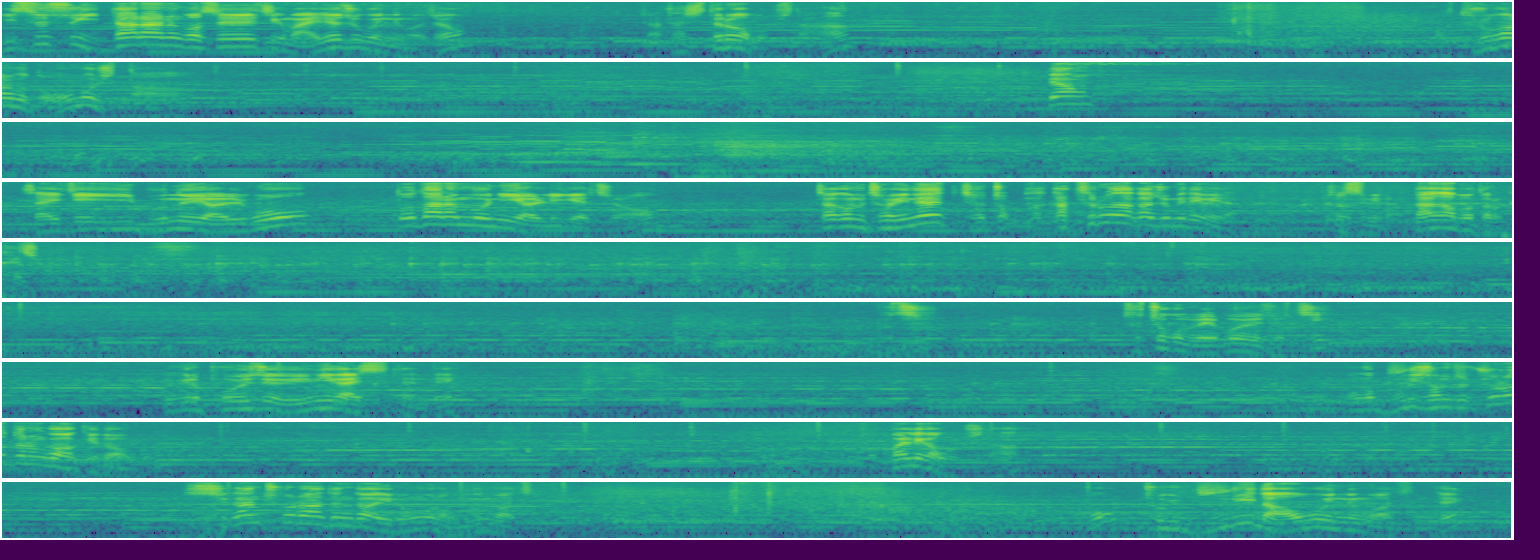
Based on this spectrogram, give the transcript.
있을 수 있다라는 것을 지금 알려주고 있는 거죠. 자, 다시 들어가 봅시다. 어, 들어가는 거 너무 멋있다. 뿅. 자 이제 이 문을 열고 또 다른 문이 열리겠죠. 자 그럼 저희는 저쪽 바깥으로 나가 주면 됩니다. 좋습니다. 나가보도록 하죠 저쪽을 왜 보여줬지? 여기를 보여줄 의미가 있을 텐데 뭔가 물이 점점 줄어드는 것 같기도 하고 자, 빨리 가봅시다 시간초라든가 이런 건 없는 것 같은데 어? 저기 물이 나오고 있는 것 같은데?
